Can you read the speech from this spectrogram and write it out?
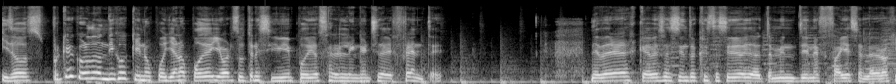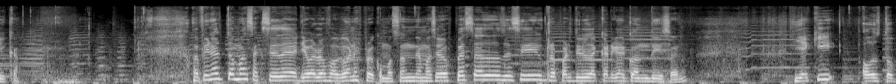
Y dos, ¿por qué Gordon dijo que no, ya no podía llevar su tren si bien podía usar el enganche del frente? De veras que a veces siento que esta serie también tiene fallas en la lógica. Al final Thomas accede a llevar los vagones, pero como son demasiado pesados, decide repartir la carga con Diesel. Y aquí otro,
